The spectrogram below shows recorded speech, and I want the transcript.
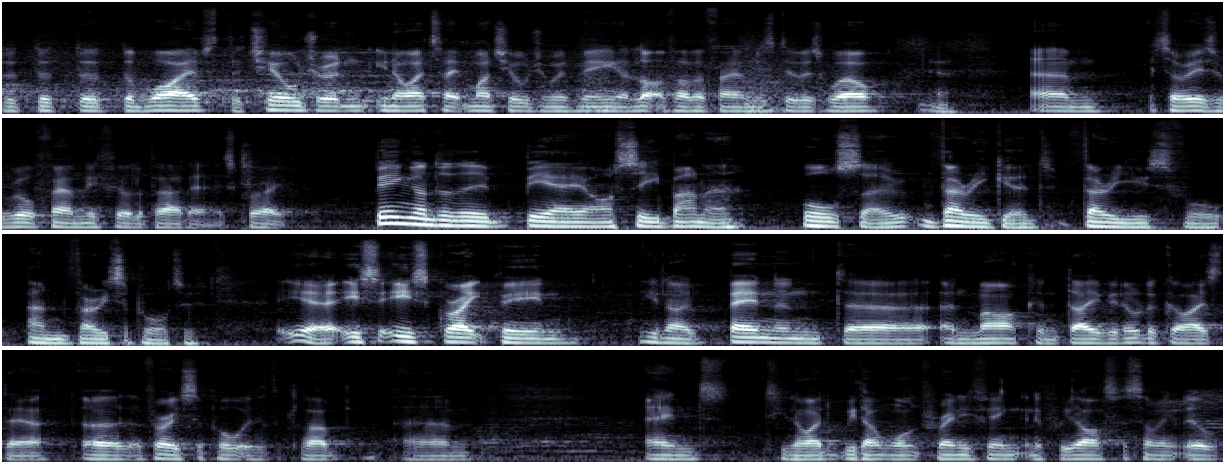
the, the, the, the wives, the children. You know, I take my children with me. A lot of other families do as well. Yeah. Um, so it is a real family feel about it. It's great. Being under the BARC banner, also very good, very useful, and very supportive. Yeah, it's, it's great being, you know, Ben and uh, and Mark and David, all the guys there uh, are very supportive of the club, um, and you know I, we don't want for anything, and if we ask for something, they'll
